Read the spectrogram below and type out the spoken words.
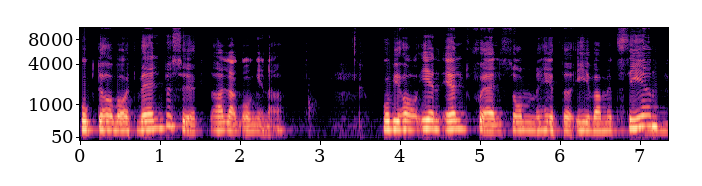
Och det har varit välbesökt alla gångerna. Och vi har en eldsjäl som heter Eva Metzén mm.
